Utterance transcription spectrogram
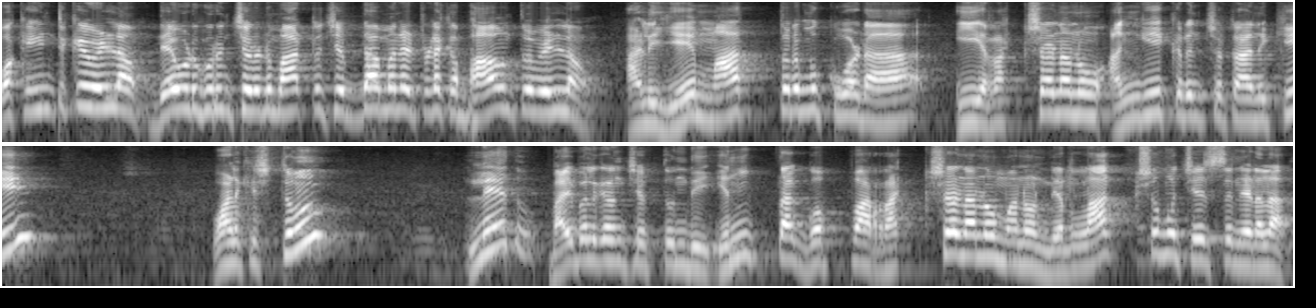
ఒక ఇంటికి వెళ్ళాం. దేవుడి గురించి రెండు మాటలు చెప్దామనేటువంటి ఒక భావంతో వెళ్ళాం. వాళ్ళు ఏ మాత్రము కూడా ఈ రక్షణను అంగీకరించటానికి వాళ్ళకి ఇష్టం లేదు. బైబిల్ గ్రంథం చెప్తుంది ఇంత గొప్ప రక్షణను మనం నిర్లక్ష్యము చేసిన ఎడల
